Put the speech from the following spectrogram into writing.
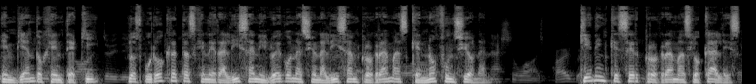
enviando gente aquí, los burócratas generalizan y luego nacionalizan programas que no funcionan. Tienen que ser programas locales,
